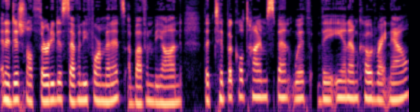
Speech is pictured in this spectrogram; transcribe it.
an additional 30 to 74 minutes above and beyond the typical time spent with the E&M code right now.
